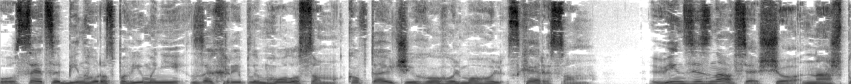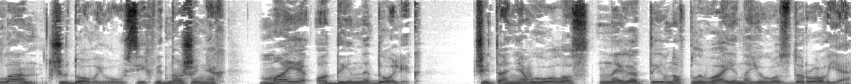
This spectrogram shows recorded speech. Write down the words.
Усе це Бінго розповів мені захриплим голосом, ковтаючи Гоголь-Моголь з Хересом. Він зізнався, що наш план, чудовий у всіх відношеннях, має один недолік Читання вголос негативно впливає на його здоров'я,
